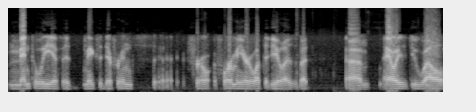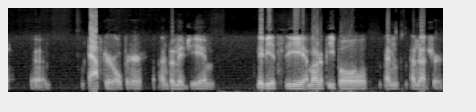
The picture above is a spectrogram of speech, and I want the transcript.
mentally if it makes a difference uh, for for me or what the deal is, but um, I always do well um, after opener on Bemidji, and maybe it's the amount of people. I'm I'm not sure,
